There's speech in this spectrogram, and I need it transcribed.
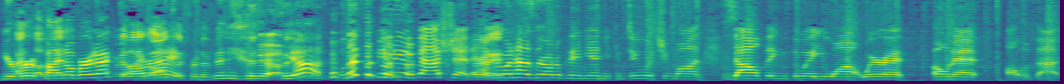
your ver- final it. verdict. We're like all all, right. different opinions. Yeah. Well, that's the beauty of fashion. Right. Everyone has their own opinion. You can do what you want, mm-hmm. style things the way you want, wear it, own it, all of that.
